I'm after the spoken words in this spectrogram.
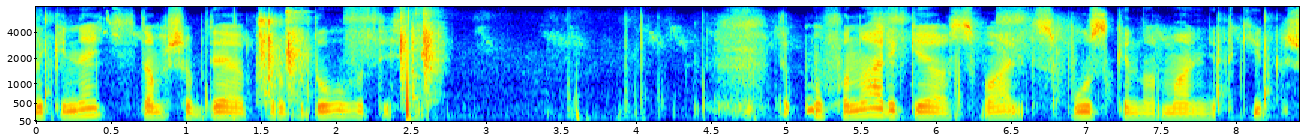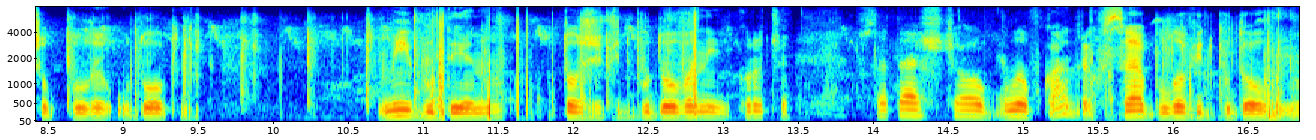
не кінець, там ще буде перебудовуватися. Ну, фонарики, асфальт, спуски нормальні, такі, щоб були удобні. Мій будинок теж відбудований. Коротше, все те, що було в кадрах, все було відбудовано.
